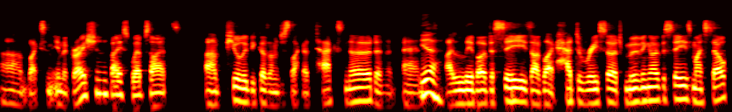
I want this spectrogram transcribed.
um, like some immigration based websites, uh, purely because I'm just like a tax nerd and and yeah. I live overseas. I've like had to research moving overseas myself.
